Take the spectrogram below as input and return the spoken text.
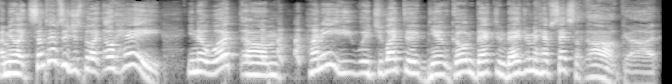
I mean, like, sometimes they just be like, "Oh, hey, you know what, um, honey, would you like to, you know, go back to the bedroom and have sex?" Like, oh god,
